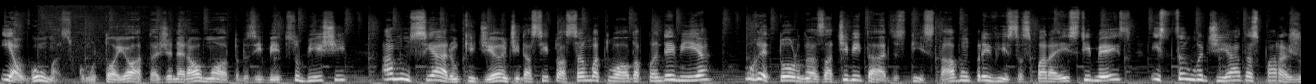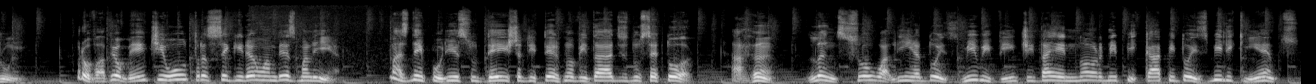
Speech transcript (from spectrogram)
E algumas, como Toyota, General Motors e Mitsubishi, anunciaram que, diante da situação atual da pandemia, o retorno às atividades que estavam previstas para este mês estão adiadas para junho. Provavelmente outras seguirão a mesma linha mas nem por isso deixa de ter novidades no setor. A RAM lançou a linha 2020 da enorme picape 2500,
